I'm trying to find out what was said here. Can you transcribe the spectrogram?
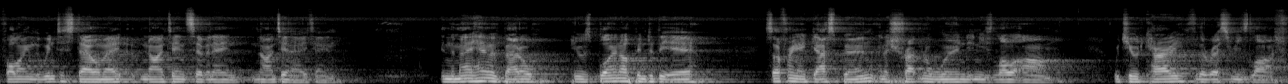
following the winter stalemate of 1917-1918. In the mayhem of battle, he was blown up into the air, suffering a gas burn and a shrapnel wound in his lower arm, which he would carry for the rest of his life.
